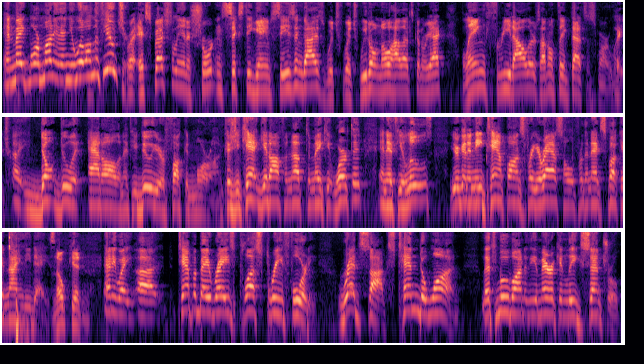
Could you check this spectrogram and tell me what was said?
and make more money than you will on the future. Right, especially in a shortened 60 game season, guys, which which we don't know how that's going to react. Laying $3, I don't think that's a smart wager. Uh, don't do it at all. And if you do, you're a fucking moron because you can't get off enough to make it worth it. And if you lose, you're going to need tampons for your asshole for the next fucking 90 days. No kidding. Anyway, uh, Tampa Bay Rays plus 340. Red Sox 10 to 1. Let's move on to the American League Central.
